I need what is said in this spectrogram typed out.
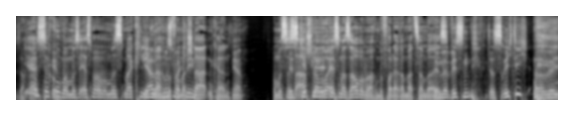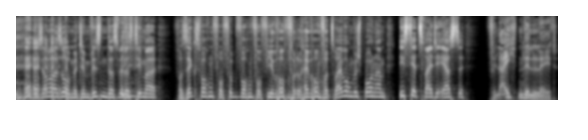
Sachen. Ja, ist doch Okay. gut. Man muss erstmal, man muss mal clean Ja, man machen, bevor man clean. starten kann. Ja. Man muss das Es Arschloch erstmal sauber machen, bevor der Ramazamba Wenn ist. wir wissen, das ist richtig, aber wir, ich sag mal so, mit dem Wissen, dass wir das Thema vor sechs Wochen, vor fünf Wochen, vor vier Wochen, vor drei Wochen, vor zwei Wochen besprochen haben, ist der zweite erste vielleicht ein little late.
